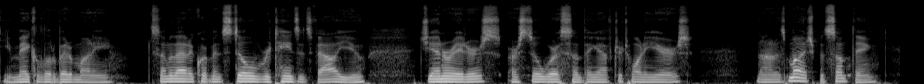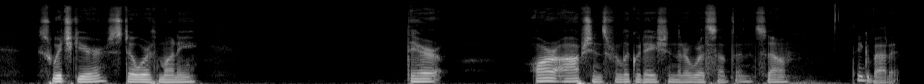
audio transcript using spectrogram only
You make a little bit of money. Some of that equipment still retains its value. Generators are still worth something after 20 years. Not as much, but something. Switchgear, still worth money. There are options for liquidation that are worth something. So think about it.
